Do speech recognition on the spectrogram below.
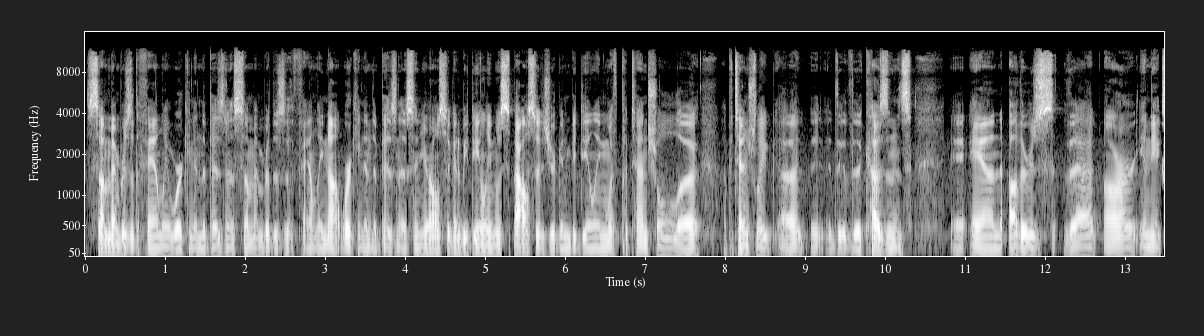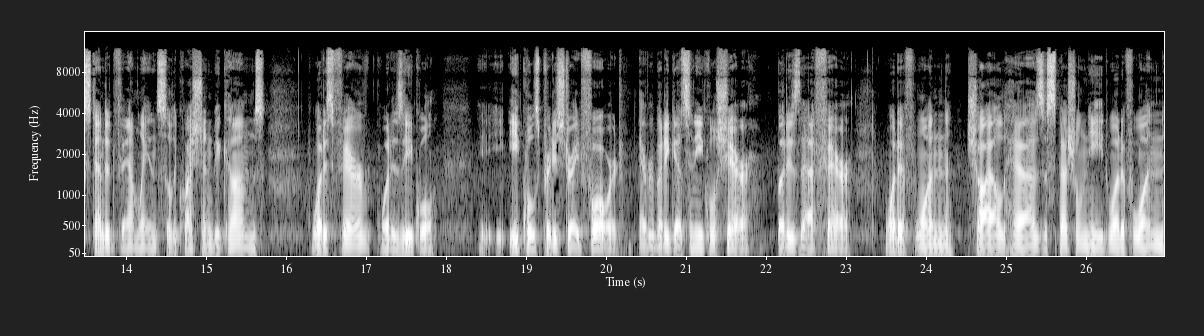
some members of the family working in the business, some members of the family not working in the business, and you're also going to be dealing with spouses. You're going to be dealing with potential, uh, potentially uh, the, the cousins and others that are in the extended family. And so the question becomes what is fair, what is equal? E- equal's pretty straightforward. Everybody gets an equal share, but is that fair? What if one child has a special need? What if one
